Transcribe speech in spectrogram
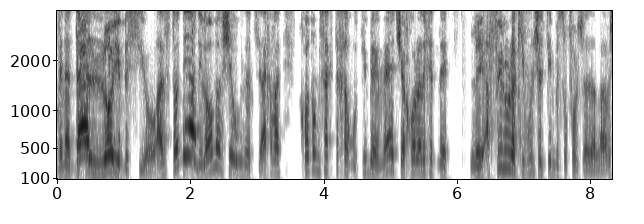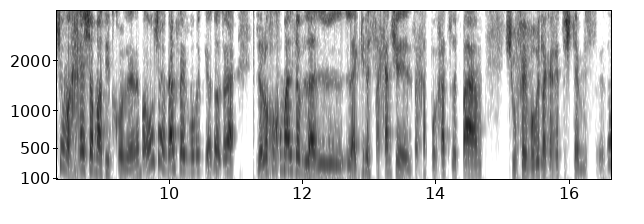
ונדל לא יהיה בשיאו, אז אתה יודע, אני לא אומר שהוא ינצח, אבל יכול להיות פה משחק תחרותי באמת, שיכול ללכת אפילו לכיוון של טים בסופו של דבר. ושוב, אחרי שאמרתי את כל זה, ברור שנדל פייבוריט גדול, אתה יודע, זה לא חוכמה להגיד לשחקן שזכה פה 11 פעם שהוא פייבוריט לקח את ה-12. זה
